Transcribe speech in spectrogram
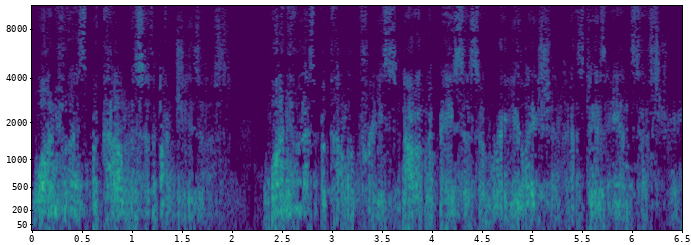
One who has become, this is about Jesus, one who has become a priest not on the basis of regulation as to his ancestry,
